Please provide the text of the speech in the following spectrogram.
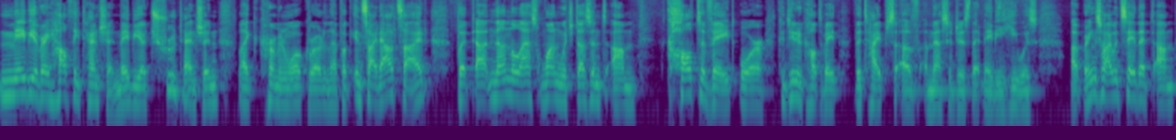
maybe a very healthy tension, maybe a true tension, like Herman Wouk wrote in that book, Inside Outside, but uh, nonetheless one which doesn't um, cultivate or continue to cultivate the types of messages that maybe he was uh, bringing. So I would say that um,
